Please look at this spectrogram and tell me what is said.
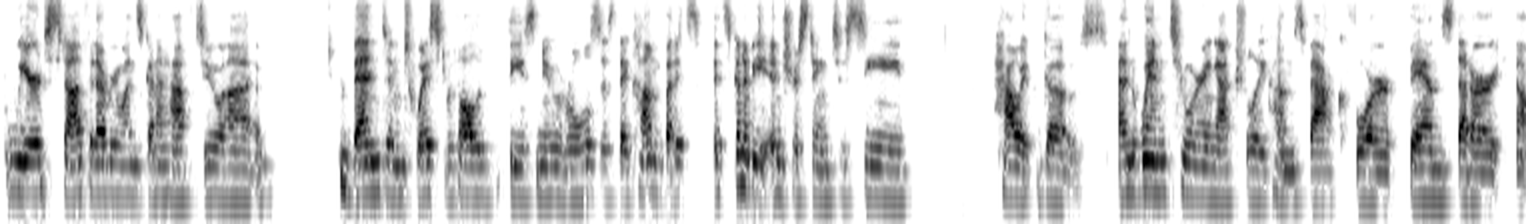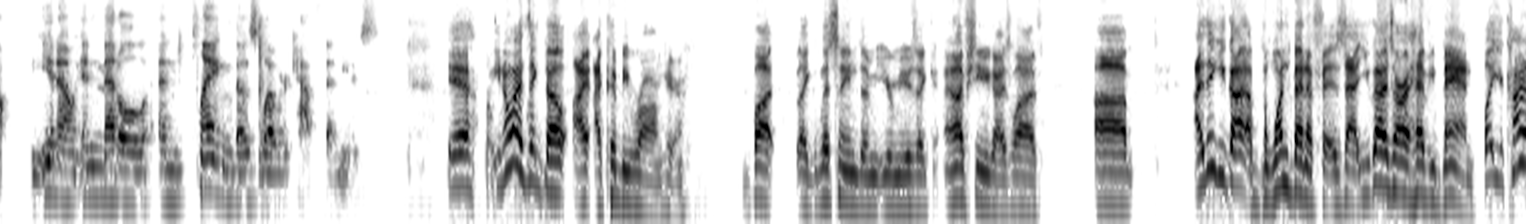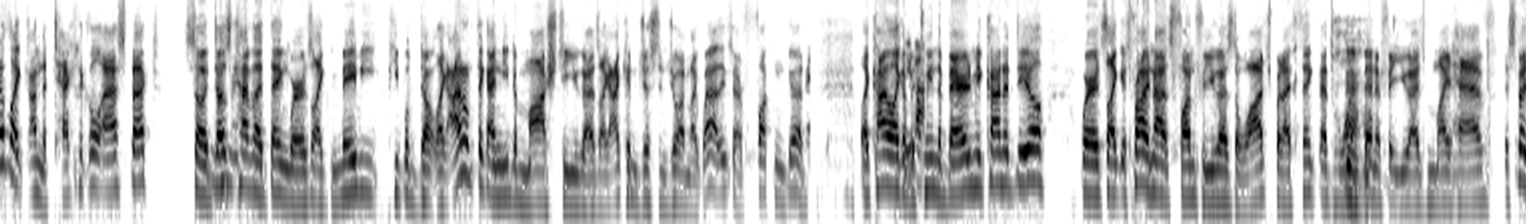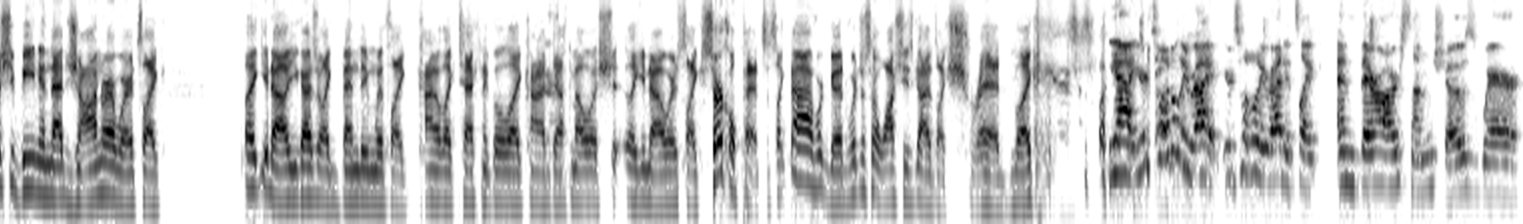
weird stuff, and everyone's going to have to uh, bend and twist with all of these new rules as they come. But it's it's going to be interesting to see how it goes and when touring actually comes back for bands that are uh, you know in metal and playing those lower cap venues yeah. You know, I think though, I I could be wrong here, but like listening to your music, and I've seen you guys live. Um, I think you got a, one benefit is that you guys are a heavy band, but you're kind of like on the technical aspect. So it does Mhm. have that thing where it's like maybe people don't like. I don't think I need to mosh to you guys. Like I can just enjoy. I'm like, wow, these are fucking good. Like kind of like a Yeah. Between the Buried and Me kind of deal. Where it's like it's probably not as fun for you guys to watch, but I think that's one benefit you guys might have, especially being in that genre where it's like, like you know, you guys are like bending with like kind of like technical, like kind of death metal shit, like you know, where it's like circle pits. It's like, nah, we're good. We're just gonna watch these guys like shred. Like, like- yeah you're totally right you're totally right it's like and there are some shows where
